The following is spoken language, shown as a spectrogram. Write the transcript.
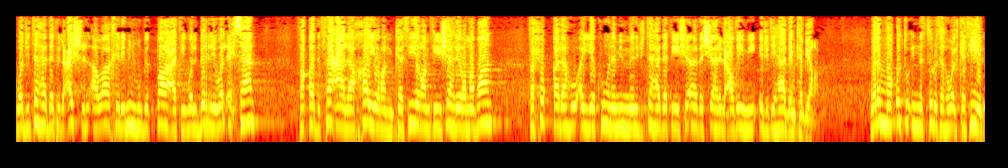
واجتهد في العشر الأواخر منه بالطاعة والبر والإحسان فقد فعل خيرا كثيرا في شهر رمضان فحق له أن يكون ممن اجتهد في هذا الشهر العظيم اجتهادا كبيرا. ولما قلت إن الثلث هو الكثير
